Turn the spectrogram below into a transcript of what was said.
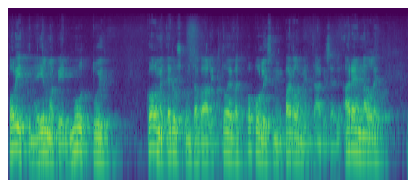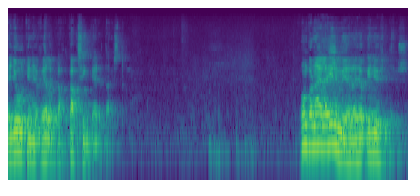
Poliittinen ilmapiiri muuttui, kolmet eduskuntavaalit toivat populismin parlamentaariselle areenalle ja julkinen velka kaksinkertaistui. Onko näillä ilmiöillä jokin yhteys?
